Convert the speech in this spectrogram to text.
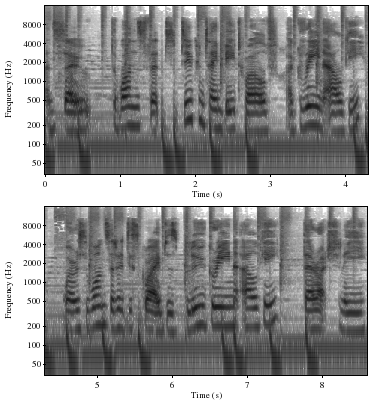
And so the ones that do contain B12 are green algae, whereas the ones that are described as blue green algae, they're actually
